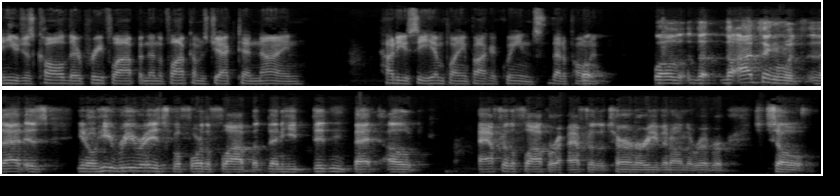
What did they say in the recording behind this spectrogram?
and you just called their pre-flop, and then the flop comes Jack ten nine. How do you see him playing pocket queens? That opponent. Well, the the odd thing with that is, you know, he re-raised before the flop, but then he didn't bet out after the flop or after the turn or even on the river. So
